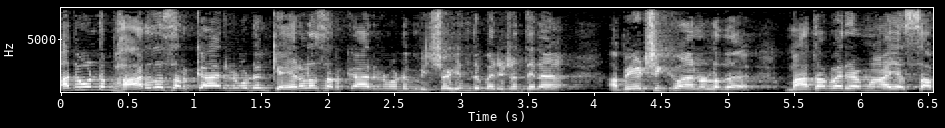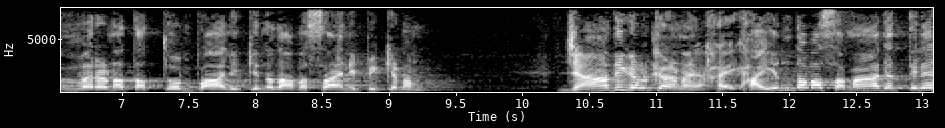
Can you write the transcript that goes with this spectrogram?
അതുകൊണ്ട് ഭാരത സർക്കാരിനോടും കേരള സർക്കാരിനോടും വിശ്വ ഹിന്ദു പരിഷത്തിന് അപേക്ഷിക്കുവാനുള്ളത് മതപരമായ സംവരണ തത്വം പാലിക്കുന്നത് അവസാനിപ്പിക്കണം. ജാതികൾക്കാണ് ഹൈന്ദവ സമാജത്തിലെ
